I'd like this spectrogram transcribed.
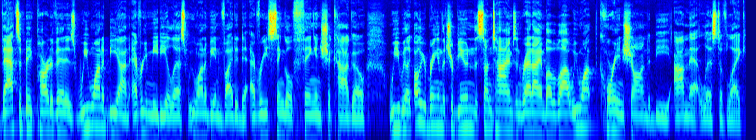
that's a big part of it. Is we want to be on every media list. We want to be invited to every single thing in Chicago. We be like, oh, you're bringing the Tribune, the Sun Times, and Red Eye, and blah blah blah. We want Corey and Sean to be on that list of like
